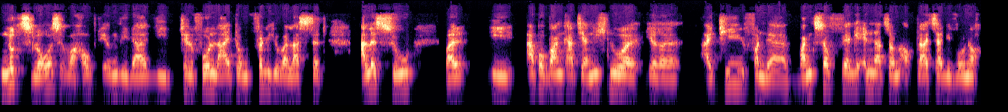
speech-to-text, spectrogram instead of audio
nutzlos, überhaupt irgendwie da die Telefonleitung völlig überlastet, alles zu, weil die Apobank hat ja nicht nur ihre IT von der Banksoftware geändert, sondern auch gleichzeitig wohl noch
